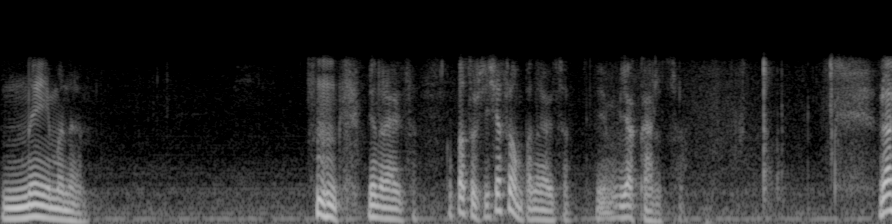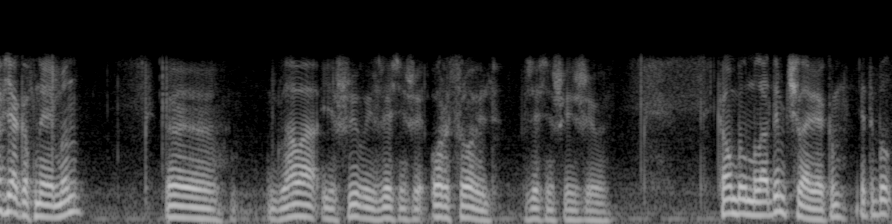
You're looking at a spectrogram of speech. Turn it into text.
Неймана. Мне нравится. Вот послушайте, сейчас вам понравится, я кажется. Раф Яков Нейман, э, глава Ешивы, известнейший Оресройль, известнейший Ешивы. Когда он был молодым человеком, это было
